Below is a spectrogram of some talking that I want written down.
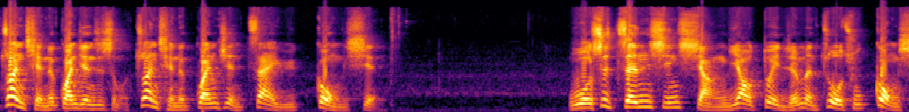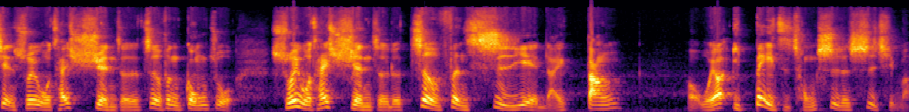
赚钱的关键是什么？赚钱的关键在于贡献。我是真心想要对人们做出贡献，所以我才选择了这份工作，所以我才选择了这份事业来当哦，我要一辈子从事的事情嘛。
